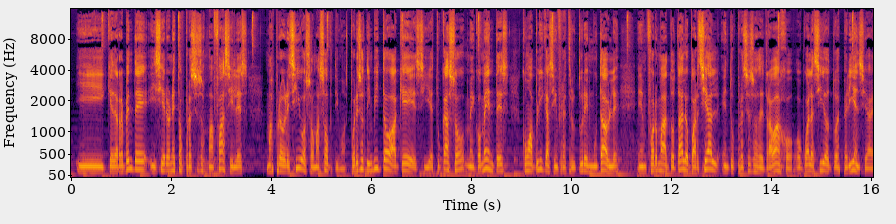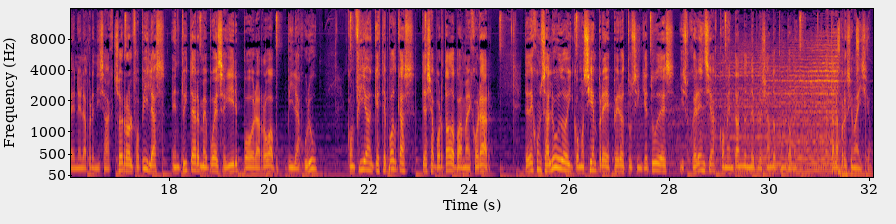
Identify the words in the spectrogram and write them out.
y que de repente hicieron estos procesos más fáciles más progresivos o más óptimos. Por eso te invito a que, si es tu caso, me comentes cómo aplicas infraestructura inmutable en forma total o parcial en tus procesos de trabajo o cuál ha sido tu experiencia en el aprendizaje. Soy Rodolfo Pilas, en Twitter me puedes seguir por arroba pilasgurú. Confío en que este podcast te haya aportado para mejorar. Te dejo un saludo y como siempre espero tus inquietudes y sugerencias comentando en deployando.me. Hasta la próxima edición.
